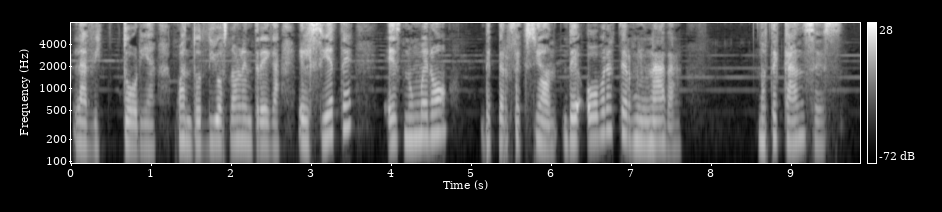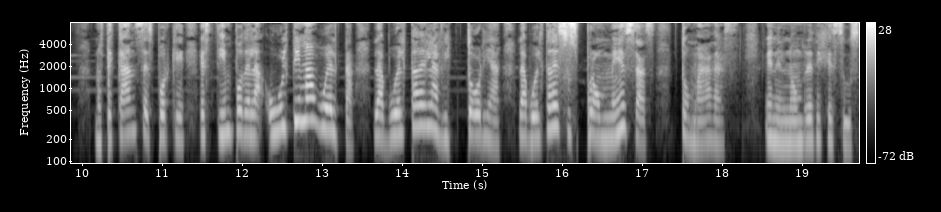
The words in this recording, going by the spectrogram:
la victoria, cuando Dios no le entrega. El 7 es número de perfección, de obra terminada. No te canses, no te canses porque es tiempo de la última vuelta, la vuelta de la victoria, la vuelta de sus promesas tomadas en el nombre de Jesús.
